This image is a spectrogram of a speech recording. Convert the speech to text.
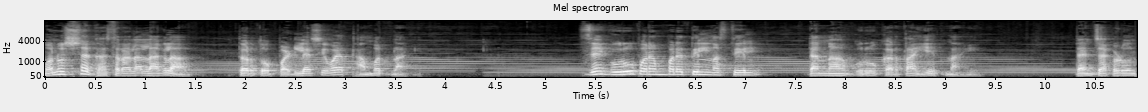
मनुष्य घसरायला लागला तर तो पडल्याशिवाय थांबत नाही. जे गुरु परंपरेतील नसतील त्यांना गुरु करता येत नाही. त्यांच्याकडून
